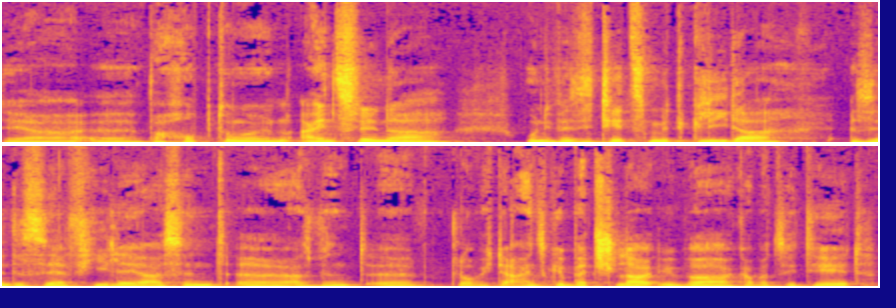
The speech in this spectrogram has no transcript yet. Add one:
der äh, Behauptungen einzelner Universitätsmitglieder sind es sehr viele. Ja, es sind, äh, also wir sind, äh, glaube ich, der einzige Bachelor über Kapazität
